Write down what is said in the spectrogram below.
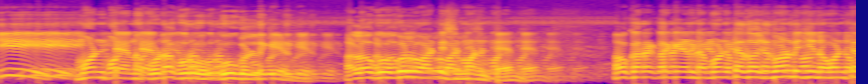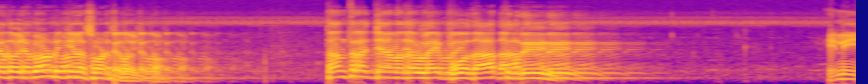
ಈ ಮೊಂಟೆನು ಕೂಡ ಗುರು ಗೂಗಲ್ಗೆ ಹಲೋ ಗೂಗಲ್ ವಾಟ್ ಇಸ್ ಮೊಂಟೆ ಅವು ಕರೆಕ್ಟ್ ಕೇಂದ್ರ ಮೊಂಟೆ ದೋಚ್ಕೊಂಡು ಜಿನ ಒಂಟೆ ದೋಚ್ಕೊಂಡು ಜಿನ, ಸೊಂಟೆ ದೋಚ್ಕೊಂಡು ತಂತ್ರಜ್ಞಾನದ ಲೈಫ್ ಹೋದಾತ್ರಿ ಇನಿ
